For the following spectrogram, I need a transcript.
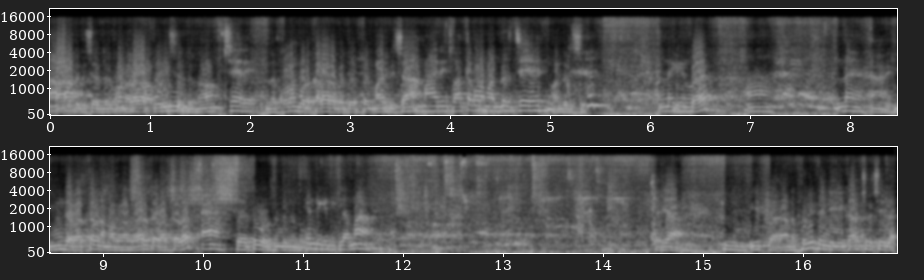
காரத்துக்கு சேர்த்துருக்கோம் மிளகா பொடி சேர்த்துருக்கோம். சரி. இந்த குழம்போட கலரை பற்றி எப்போ மாறிடுச்சா? மாறி வத்த குழம்பு வந்துருச்சு. வந்துருச்சு. இந்த வத்தல் நம்ம வறுத்த வத்தலை. சேர்த்து ஒரு கிண்டு கிண்டி கிண்டிக்கலாமா? சரியா? இப்போ அந்த புளி தண்ணி கரைச்சி வச்சுல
